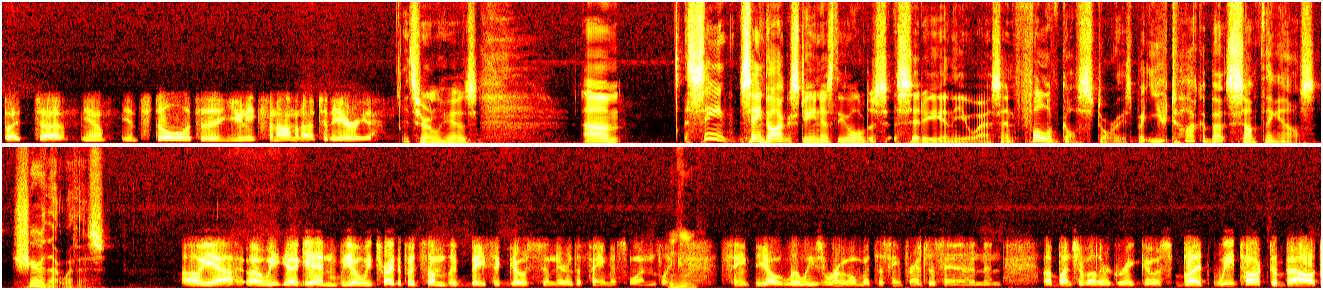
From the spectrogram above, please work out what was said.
But uh, you know it's still it's a unique phenomena to the area. It certainly is. Um, Saint Saint Augustine is the oldest city in the U.S. and full of ghost stories. But you talk about something else. Share that with us. Oh yeah, uh, we again, you know, we tried to put some of the basic ghosts in there, the famous ones like Mhm. Saint, you know, Lily's room at the St. Francis Inn, and a bunch of other great ghosts. But we talked about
